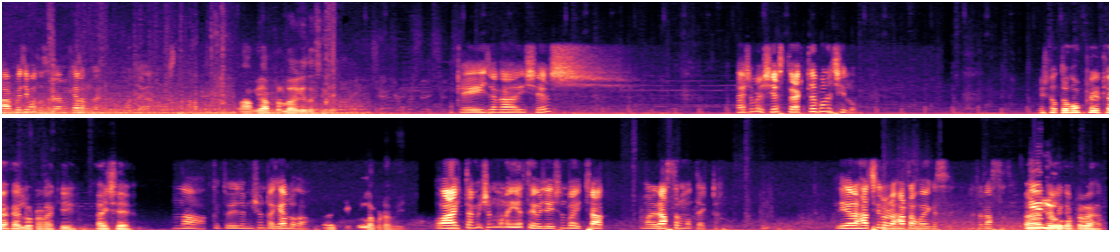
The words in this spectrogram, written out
আর পেজি মারতেছে আমি না। জায়গা আপনার লগে এই জায়গায় শেষ। হ্যাঁ সবাই শেষ তো একটাই মনে ছিল। মিশন তো কমপ্লিট লেখাইলো না নাকি? আইসে। না কিন্তু এই যে মিশনটা গেল গা। কি করলাম এটা আমি ও একটা মিশন মনে ইয়েতে ওই যে ইসন ভাই ট্রাক মানে রাস্তার মধ্যে একটা। এদিকে হাত ছিল ওটা হাঁটা হয়ে গেছে একটা রাস্তাতে। হেলিকপ্টার রাখেন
